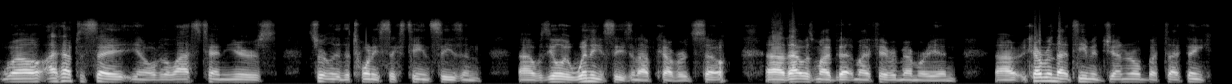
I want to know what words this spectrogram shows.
Well, I'd have to say, you know, over the last ten years, certainly the 2016 season uh, was the only winning season I've covered. So uh, that was my my favorite memory, and uh, covering that team in general. But I think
